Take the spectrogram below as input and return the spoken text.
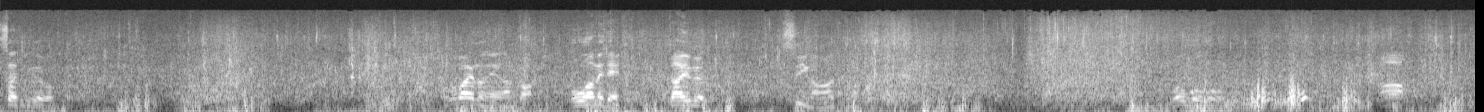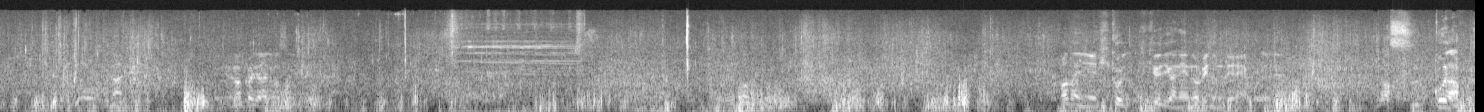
ょっとアナウンサーやってくれよかったこの前のね。なんか大雨でだいぶ水位が上がってますわおわおわおあ危ない根がかりありますねかなりね飛距離がね伸びるんでねこれねうわすっごいなこれ移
